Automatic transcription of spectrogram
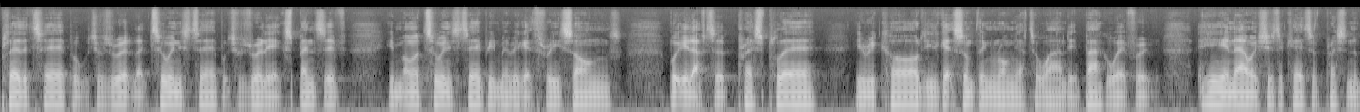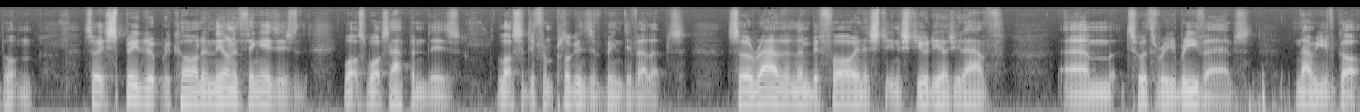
play the tape, which was really, like two inch tape, which was really expensive. You'd, on a two inch tape, you'd maybe get three songs, but you'd have to press play. You record, you get something wrong, you have to wind it back, wait for it. Here now, it's just a case of pressing the button. So it's speeded up recording. The only thing is, is what's what's happened is lots of different plugins have been developed. So rather than before in, a stu- in studios you'd have um, two or three reverbs, now you've got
